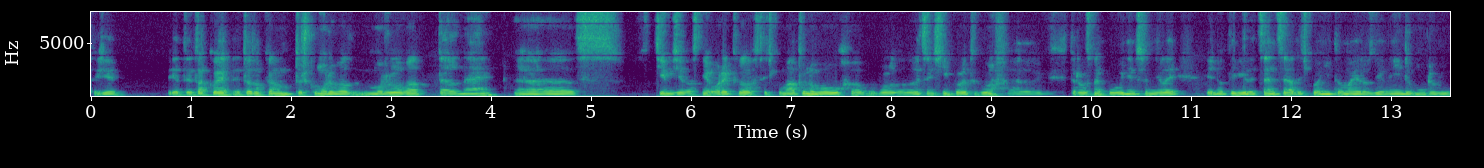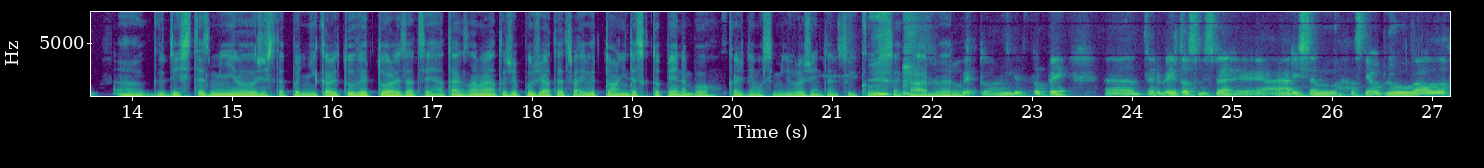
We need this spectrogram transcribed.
Takže je to takové, je to takové trošku modelovatelné s tím, že vlastně Oracle teď má tu novou eh, licenční politiku, eh, kterou jsme původně jsme měli jednotlivé licence a teď oni to mají rozdělení do modulů. Když jste zmínil, že jste podnikali tu virtualizaci a tak znamená to, že používáte třeba i virtuální desktopy nebo každý musí mít vyložený ten svůj kousek hardwareu? Virtuální desktopy, eh, to je dobrý to. My jsme, já když jsem vlastně obnovoval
